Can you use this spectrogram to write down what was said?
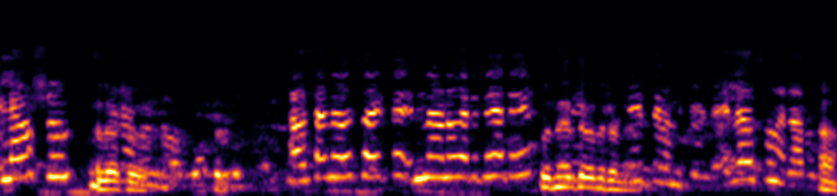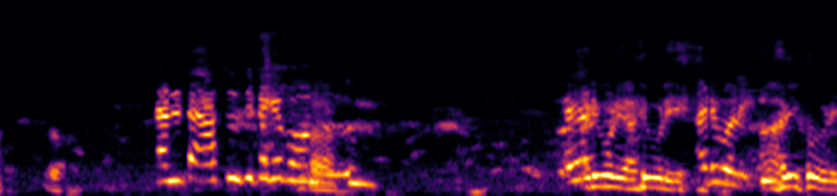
എല്ലാ വർഷവും എല്ലാ വർഷവും. അവസാന ദിവസമായിട്ട് ഇന്നാണോ വരുന്നത് അതെ? നേരത്തെ വന്നിട്ടുണ്ട്. നേരത്തെ വന്നിട്ടുണ്ട്. എല്ലാ ദിവസവും വരാറുണ്ട്? കണ്ടിട്ട് ആസ്വദിച്ചിട്ടൊക്കെ പോകുന്നുള്ളൂ. അടിപൊളി അടിപൊളി. അടിപൊളി. അടിപൊളി.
